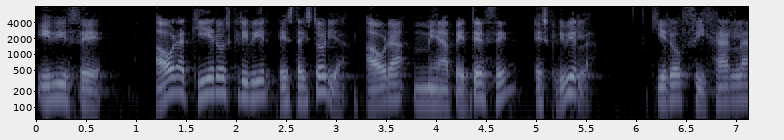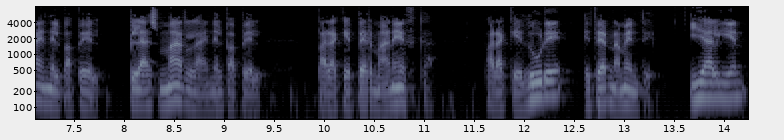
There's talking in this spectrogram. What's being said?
Y dice, ahora quiero escribir esta historia, ahora me apetece escribirla, quiero fijarla en el papel, plasmarla en el papel, para que permanezca, para que dure eternamente y alguien,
